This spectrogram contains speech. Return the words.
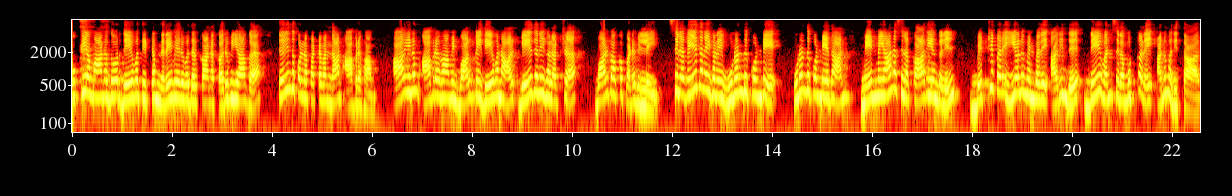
முக்கியமானதோர் தேவ திட்டம் நிறைவேறுவதற்கான கருவியாக தெரிந்து கொள்ளப்பட்டவன் தான் ஆபிரகாம். ஆயினும் ஆபிரகாமின் வாழ்க்கை தேவனால் வேதனைகளற்ற வாழ்வாக்கப்படவில்லை. சில வேதனைகளை உணர்ந்து கொண்டே உணர்ந்து கொண்டேதான் மேன்மையான சில காரியங்களில் வெற்றி பெற இயலும் என்பதை அறிந்து தேவன் சில முட்களை அனுமதித்தார்.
